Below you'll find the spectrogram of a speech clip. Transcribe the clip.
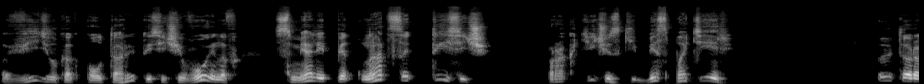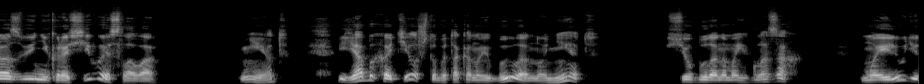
видел, как полторы тысячи воинов смяли пятнадцать тысяч, практически без потерь. Это разве не красивые слова? Нет. Я бы хотел, чтобы так оно и было, но нет. Все было на моих глазах. Мои люди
